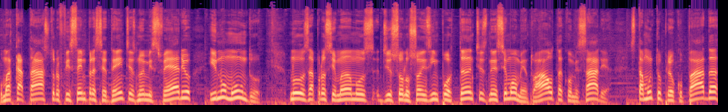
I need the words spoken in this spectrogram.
Uma catástrofe sem precedentes no hemisfério e no mundo. Nos aproximamos de soluções importantes nesse momento. A alta comissária está muito preocupada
